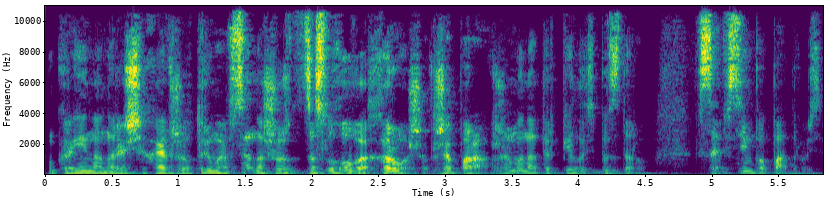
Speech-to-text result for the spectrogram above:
Україна нарешті хай вже отримає все, на що заслуговує хороше. Вже пора, вже ми натерпілись, будь здоров. Все, всім папа, друзі.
